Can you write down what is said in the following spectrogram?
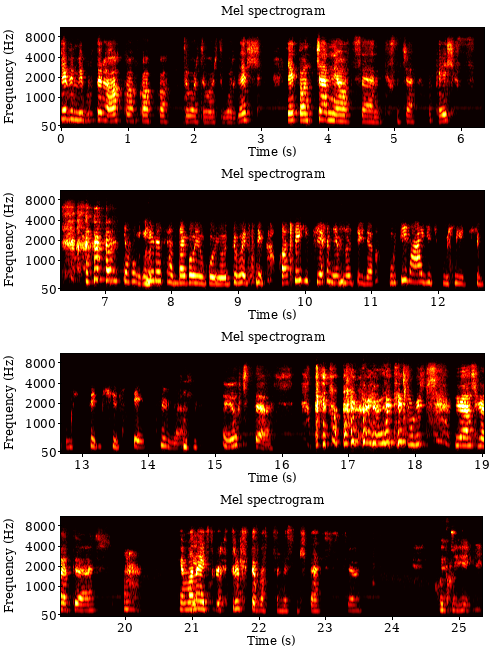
Леви би бүгдээр ок ок ок зүгээр зүгээр зүгээр гэл яг дунджаар нь явуулсан тэгсэн чинь окей л гэсэн. Тэгэхээр сандаагүй юу юу зүгээр нэг голын хипхийн юмнуудыг нэ бүгдийг аа гэж бүлнэ гэдэг шиг бүлсэн биш үү? Юу ч таа. Гайгүй юм тэл бүгд яалгаад. Я манай эцэг хэтрүүлэгтэй батсан байсан л та. Хүй хүй.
